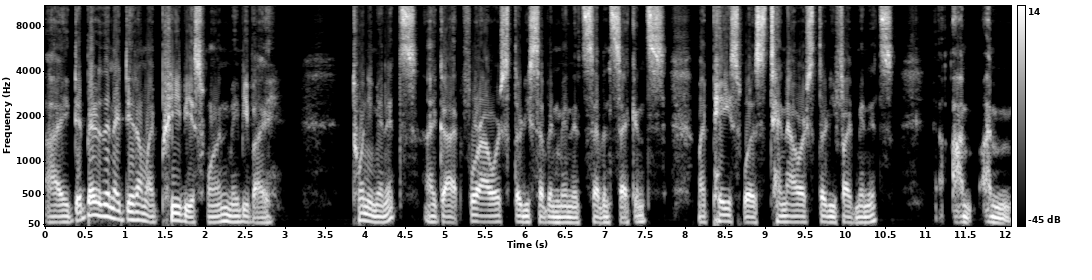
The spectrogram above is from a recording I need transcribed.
I did better than I did on my previous one, maybe by 20 minutes. I got four hours, 37 minutes, seven seconds. My pace was 10 hours, 35 minutes. I'm I'm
